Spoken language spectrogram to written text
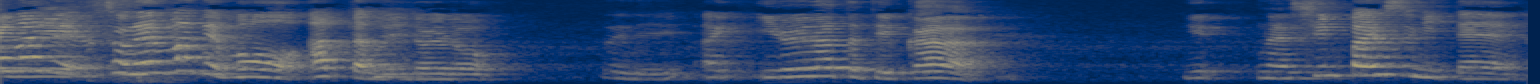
こまでそれまでもあったのいろいろ。何？あいろいろあったっていうかな心配すぎて、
